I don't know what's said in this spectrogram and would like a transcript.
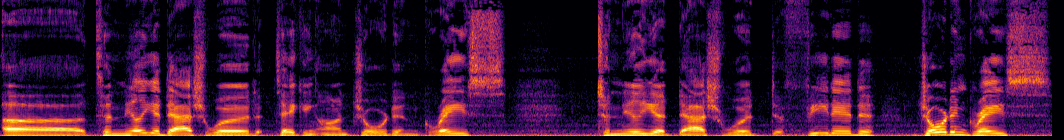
uh, Tenille Dashwood taking on Jordynne Grace. Tenille Dashwood defeated Jordynne Grace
